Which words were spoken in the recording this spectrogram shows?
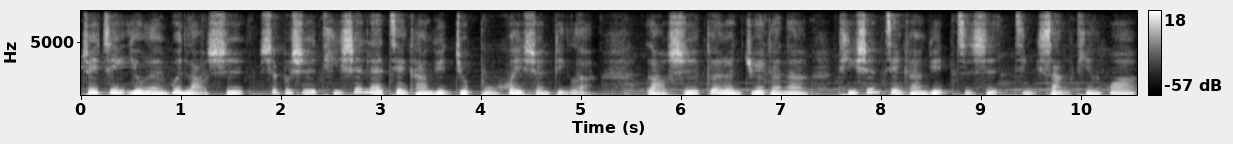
最近有人问老师，是不是提升了健康运就不会生病了？老师个人觉得呢，提升健康运只是锦上添花。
